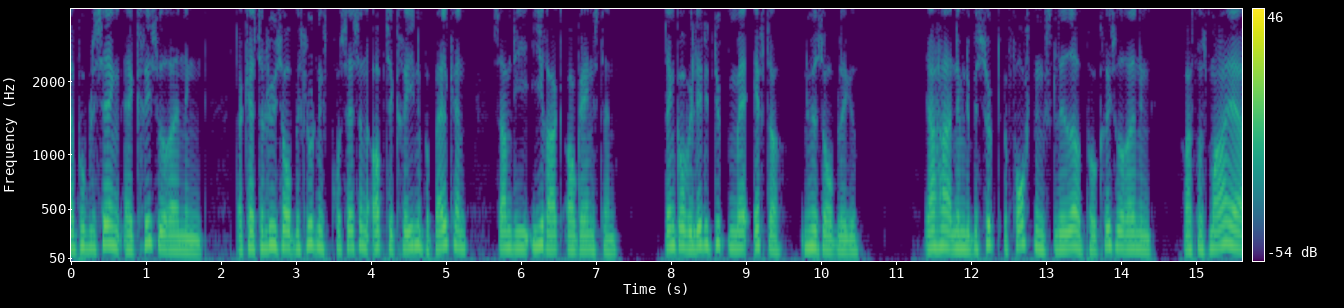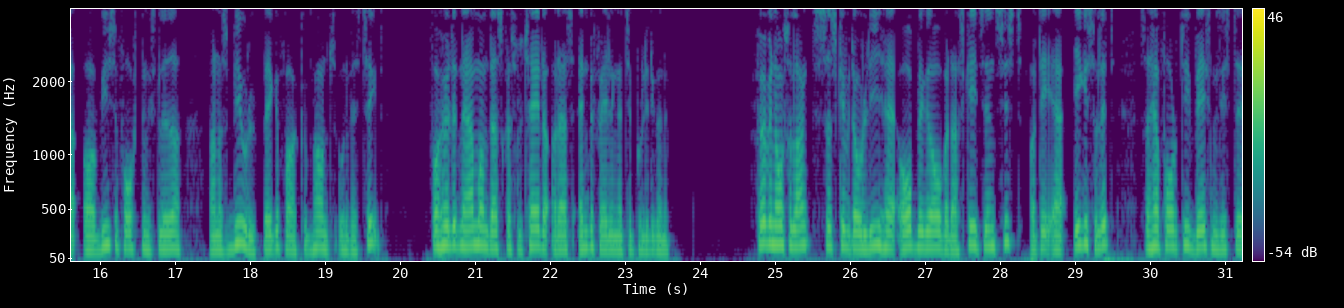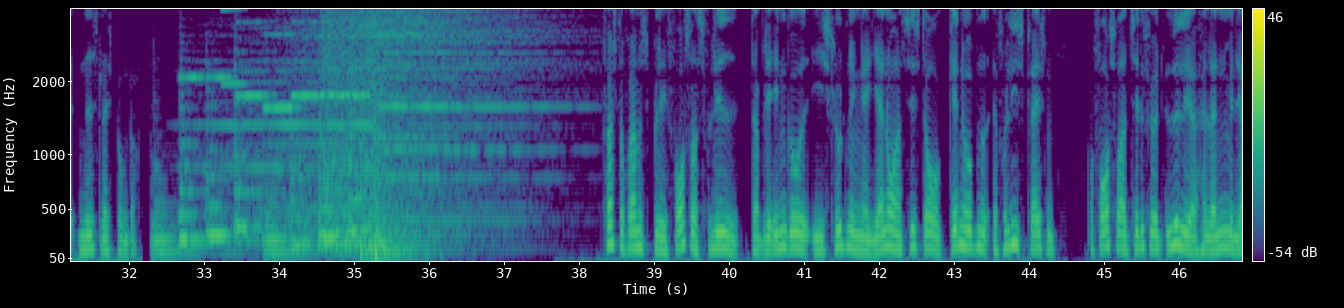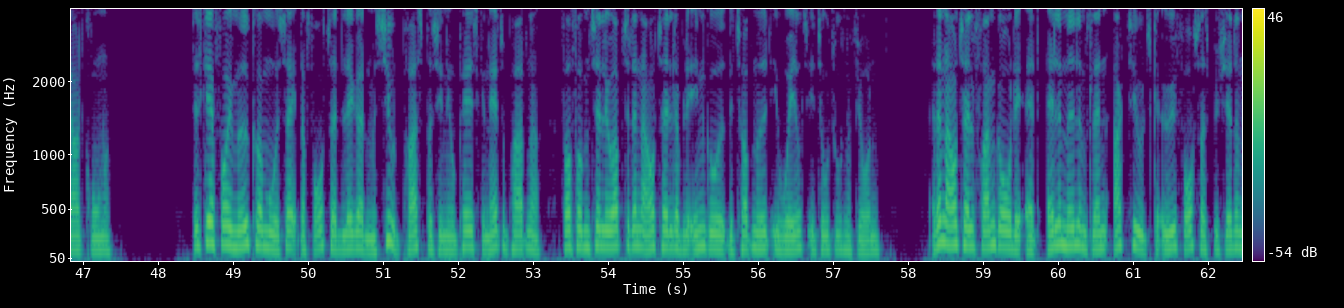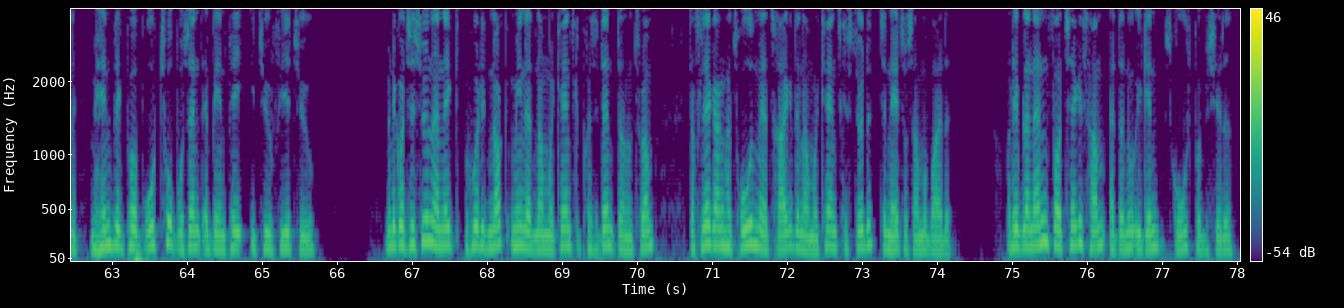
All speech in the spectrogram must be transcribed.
er publiceringen af krigsudredningen, der kaster lys over beslutningsprocesserne op til krigene på Balkan samt i Irak og Afghanistan. Den går vi lidt i dybden med efter nyhedsoverblikket. Jeg har nemlig besøgt forskningsledere på krigsudredningen Rasmus Maja og viceforskningsleder Anders Vivl, begge fra Københavns Universitet, for at høre lidt nærmere om deres resultater og deres anbefalinger til politikerne. Før vi når så langt, så skal vi dog lige have overblikket over, hvad der er sket siden sidst, og det er ikke så lidt, så her får du de væsentligste nedslagspunkter. Først og fremmest blev forsvarsforliget, der blev indgået i slutningen af januar sidste år, genåbnet af forligskredsen, og forsvaret tilført yderligere 1,5 milliard kroner. Det sker for at imødekomme USA, der fortsat lægger et massivt pres på sine europæiske NATO-partnere for at få dem til at leve op til den aftale, der blev indgået ved topmødet i Wales i 2014. Af den aftale fremgår det, at alle medlemslande aktivt skal øge forsvarsbudgetterne med henblik på at bruge 2% af BNP i 2024. Men det går til synligheden ikke hurtigt nok, mener den amerikanske præsident Donald Trump, der flere gange har troet med at trække den amerikanske støtte til NATO-samarbejdet. Og det er blandt andet for at tækkes ham, at der nu igen skrues på budgettet.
